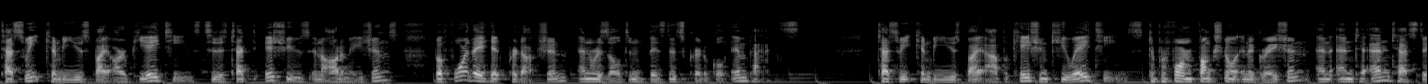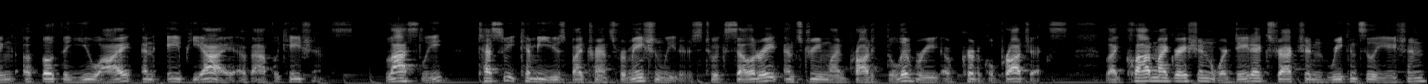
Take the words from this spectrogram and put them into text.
Test Suite can be used by RPA teams to detect issues in automations before they hit production and result in business critical impacts. Test Suite can be used by application QA teams to perform functional integration and end to end testing of both the UI and API of applications. Lastly, Test Suite can be used by transformation leaders to accelerate and streamline project delivery of critical projects, like cloud migration, where data extraction, reconciliation,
